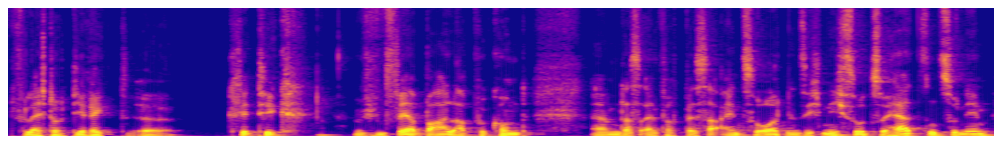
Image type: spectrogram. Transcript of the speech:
vielleicht auch direkt äh, Kritik verbal abbekommt, ähm, das einfach besser einzuordnen, sich nicht so zu Herzen zu nehmen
